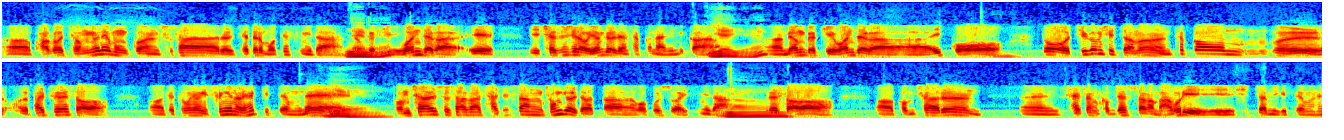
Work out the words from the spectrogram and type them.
어, 과거 정윤회 문건 수사를 제대로 못했습니다. 네네. 명백히 원죄가 예, 이 최순실하고 연결된 사건 아닙니까? 예, 예. 어, 명백히 원죄가 있고 또 지금 시점은 특검을 발표해서 어, 대통령이 승인을 했기 때문에 예. 검찰 수사가 사실상 종결되었다고 볼 수가 있습니다. 아, 그래서 어, 검찰은 에, 사실상 검찰 수사가 마무리 시점이기 때문에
